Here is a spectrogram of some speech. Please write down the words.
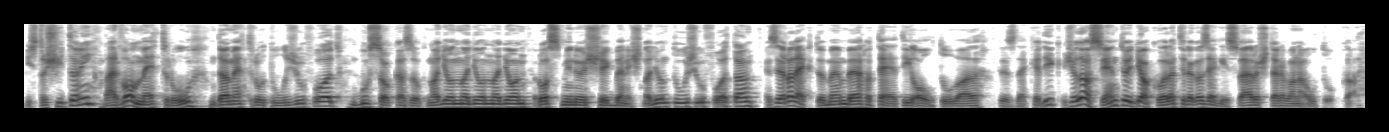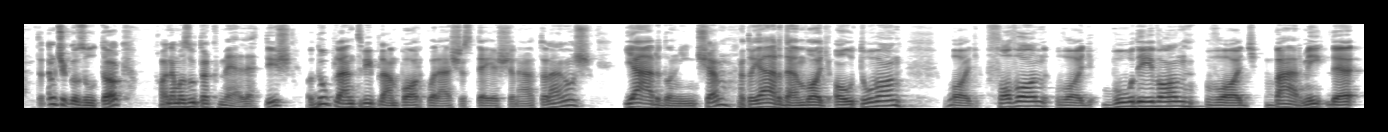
biztosítani, bár van metró, de a metró túlzsúfolt, buszok azok nagyon-nagyon-nagyon rossz minőségben és nagyon túlzsúfoltak, ezért a legtöbb ember, ha teheti, autóval közlekedik, és ez azt jelenti, hogy gyakorlatilag az egész város tele van autókkal. Tehát nem csak az utak, hanem az utak mellett is. A duplán-triplán parkolás ez teljesen általános, járda nincsen, hát a járdán vagy autó van, vagy fa van, vagy bódé van, vagy bármi, de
